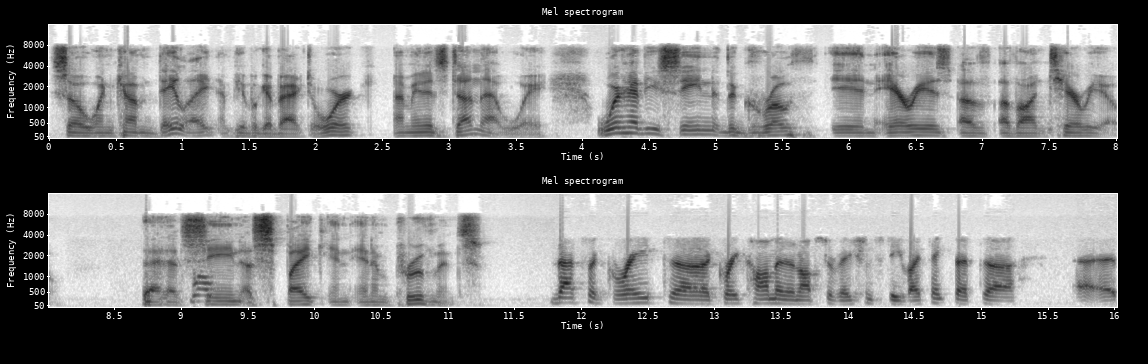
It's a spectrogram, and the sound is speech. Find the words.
So when come daylight and people get back to work, I mean, it's done that way. Where have you seen the growth in areas of, of Ontario that have well, seen a spike in, in improvements? That's a great, uh, great comment and observation, Steve. I think that uh, uh,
